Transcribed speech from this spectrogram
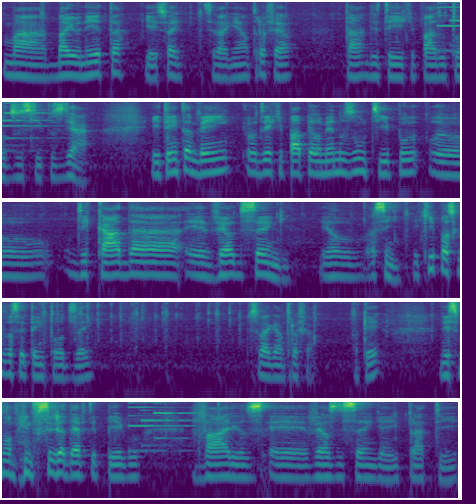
uma baioneta, e é isso aí. Você vai ganhar um troféu, tá? De ter equipado todos os tipos de arma. E tem também o de equipar pelo menos um tipo uh, de cada é, véu de sangue. Eu, assim, equipa os que você tem todos aí. Você vai ganhar um troféu, ok? Nesse momento você já deve ter pego vários é, véus de sangue aí para ter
